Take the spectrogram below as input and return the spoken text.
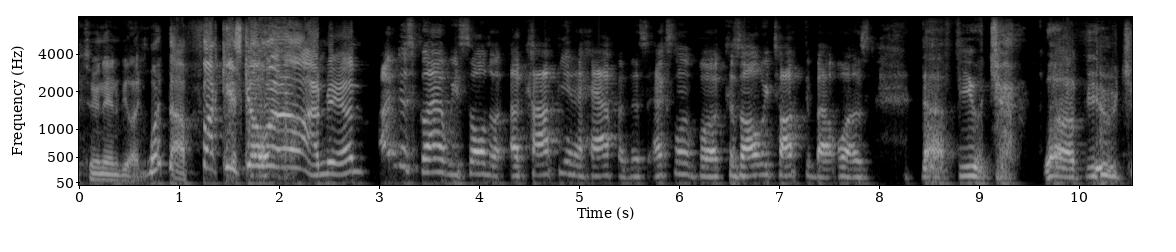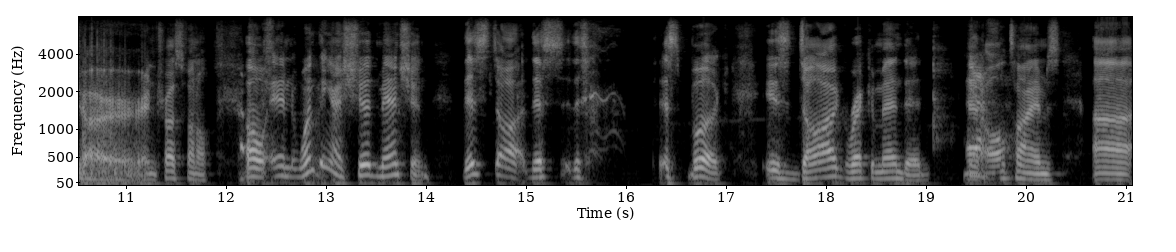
tune in and be like, "What the fuck is going on, man?" I'm just glad we sold a, a copy and a half of this excellent book because all we talked about was the future. The future and trust funnel. Oh, and one thing I should mention: this dog, this this this book is dog recommended at Yes. all times. Uh,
